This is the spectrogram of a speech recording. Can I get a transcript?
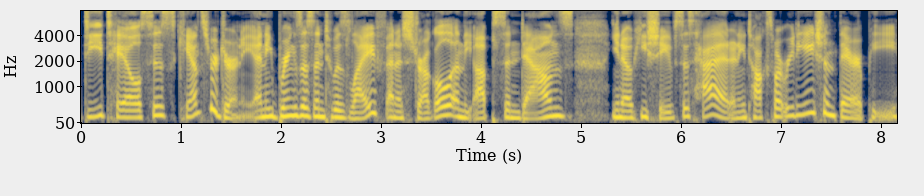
details his cancer journey and he brings us into his life and his struggle and the ups and downs. You know, he shaves his head and he talks about radiation therapy.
